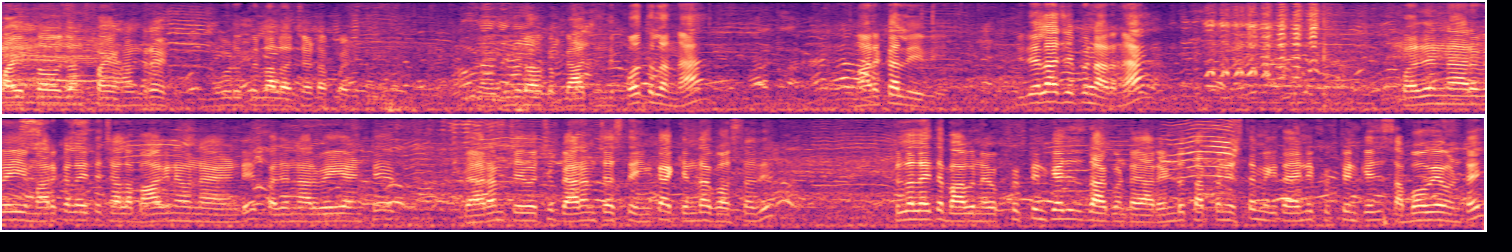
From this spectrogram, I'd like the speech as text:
ఫైవ్ థౌజండ్ ఫైవ్ హండ్రెడ్ మూడు పిల్లలు వచ్చేటప్పటికి. ఇది కూడా ఒక బ్యాచ్ ఉంది. పోతులన్నా మరకలు ఇవి. ఇది ఎలా చెప్పినారనా పదిన్నర వెయ్యి మరకలు అయితే చాలా బాగానే ఉన్నాయండి. పదిన్నర వెయ్యి అంటే బేరం చేయవచ్చు. బేరం చేస్తే ఇంకా కిందకు వస్తుంది. పిల్లలు అయితే బాగున్నాయి. ఒక ఫిఫ్టీన్ కేజీస్ దాకా ఉంటాయి ఆ రెండు తప్పనిస్తే మిగతా అన్ని ఫిఫ్టీన్ కేజీస్ అబోవే ఉంటాయి.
